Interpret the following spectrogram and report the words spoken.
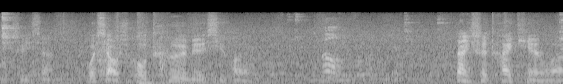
你吃一下。我小时候特别喜欢，嗯，但是太甜了。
